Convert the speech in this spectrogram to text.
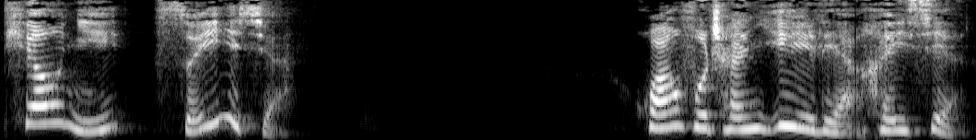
挑泥，随意选。黄甫臣一脸黑线，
